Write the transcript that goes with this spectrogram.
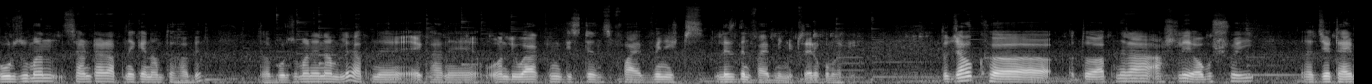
বুরজুমান সেন্টার আপনাকে নামতে হবে। তো বুরজুমানে নামলে আপনি এখানে only walking distance five minutes less than five minutes এরকম আর কি। তো যাই হোক তো আপনারা আসলে অবশ্যই যে টাইম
